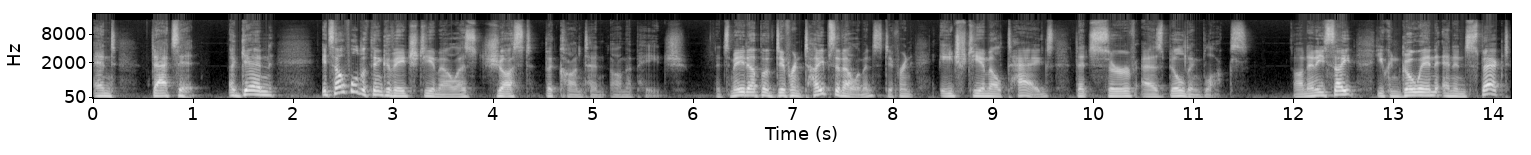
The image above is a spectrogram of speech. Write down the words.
And that's it. Again, it's helpful to think of HTML as just the content on the page. It's made up of different types of elements, different HTML tags that serve as building blocks. On any site, you can go in and inspect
